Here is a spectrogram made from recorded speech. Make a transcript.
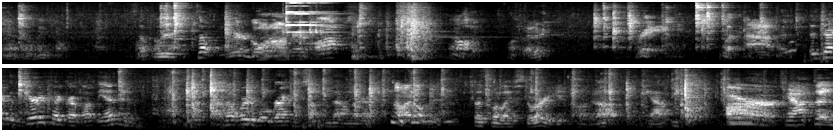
Yeah, I don't think so. Something weird, something weird going on there, Pops. Oh, that's better. Ray, what happened? The jack of the cherry picker up, not the engine. I'm not worried about wrecking something down there. No, I know, but That's my life story, getting hung up, Captain. Arr, Captain!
